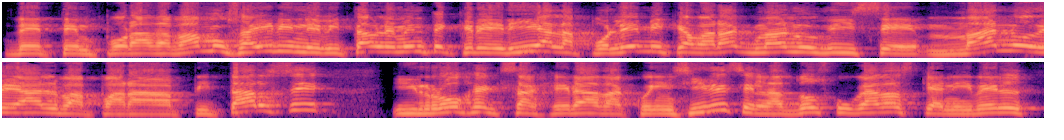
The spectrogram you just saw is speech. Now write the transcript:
de temporada. Vamos a ir inevitablemente, creería la polémica. Barack Manu dice, mano de Alba para pitarse y roja exagerada. ¿Coincides en las dos jugadas que a nivel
